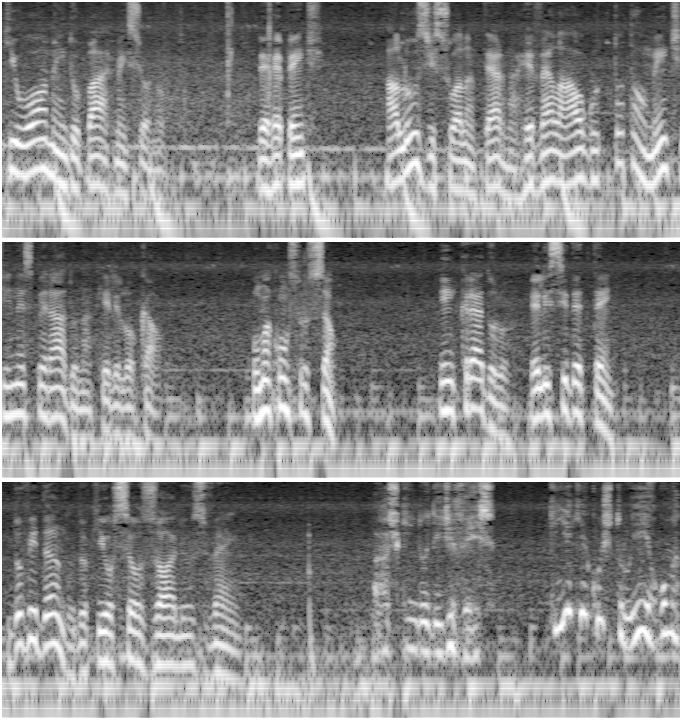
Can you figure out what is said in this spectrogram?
que o homem do bar mencionou. De repente, a luz de sua lanterna revela algo totalmente inesperado naquele local. Uma construção. Incrédulo, ele se detém, duvidando do que os seus olhos veem. Acho que endoidei de vez. Quem é que ia construir alguma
